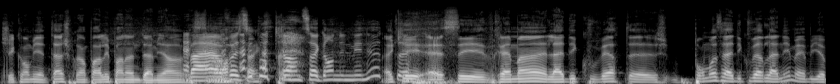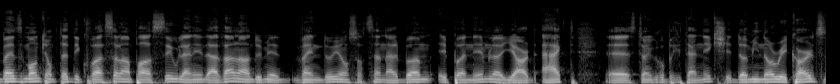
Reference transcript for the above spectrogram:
J'ai combien de temps? Je pourrais en parler pendant une demi-heure. Ben, vas-y pour 30 secondes, une minute. OK, euh, c'est vraiment la découverte. euh, pour moi, c'est la découverte de l'année, mais il y a bien du monde qui ont peut-être découvert ça l'an passé ou l'année d'avant. En 2022, ils ont sorti un album éponyme, là, Yard Act. C'est un groupe britannique chez Domino Records.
